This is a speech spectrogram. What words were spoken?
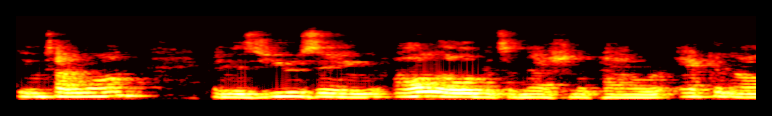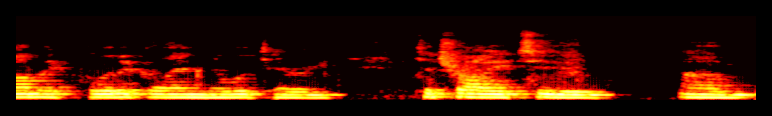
in Taiwan and is using all elements of national power, economic, political, and military, to try to um,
